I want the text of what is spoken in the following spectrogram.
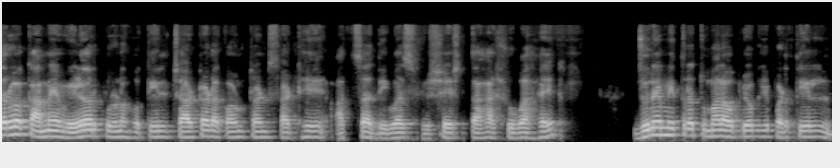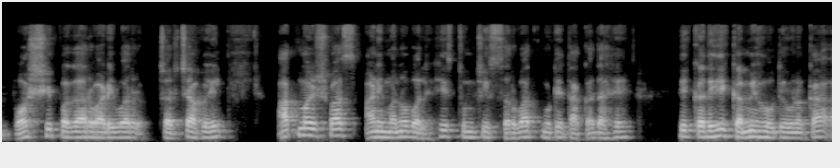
सर्व कामे वेळेवर पूर्ण होतील. चार्टर्ड अकाउंटंटसाठी आजचा दिवस विशेषतः शुभ आहे. जुने मित्र तुम्हाला उपयोगी पडतील. बॉसची पगारवाढीवर चर्चा होईल. आत्मविश्वास आणि मनोबल हीच तुमची सर्वात मोठी ताकद आहे. ती कधीही कमी होऊ देऊ नका.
